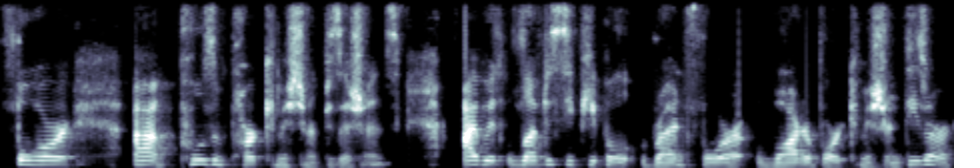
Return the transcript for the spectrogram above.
for um, pools and park commissioner positions. I would love to see people run for water board commissioner. These are,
